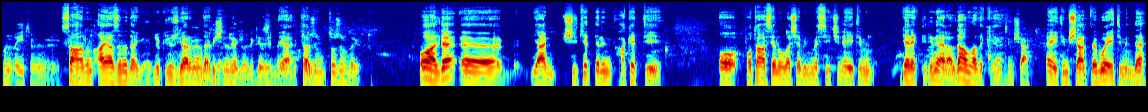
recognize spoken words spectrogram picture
Bunun eğitimini veriyorum. Sahanın ayazını da gördük, rüzgarını da Kışını gördük. da gördük, yazını da Yani, gördük. tabii. Tozunu, tozunu da yuttuk. O halde e, yani şirketlerin hak ettiği o potansiyel ulaşabilmesi için eğitimin gerekliliğini herhalde anladık yani. Eğitim şart. Eğitim şart ve bu eğitimin de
